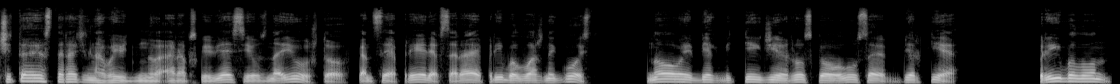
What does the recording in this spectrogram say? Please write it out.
Читаю старательно выведенную арабскую вязь и узнаю, что в конце апреля в сарае прибыл важный гость, новый бек-бетигджи русского улуса Берке. Прибыл он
